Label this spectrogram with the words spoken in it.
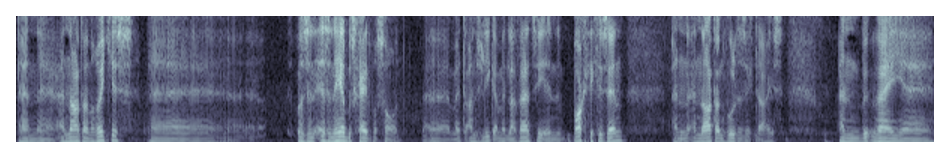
En, eh, en Nathan Rutjes eh, was een, is een heel bescheiden persoon. Eh, met Angelique en met Lavezzi, een prachtig gezin. En, en Nathan voelde zich thuis. En wij eh, eh,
